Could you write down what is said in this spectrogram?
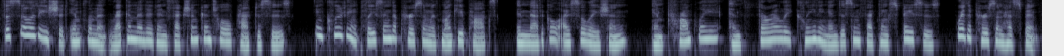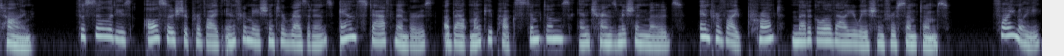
Facilities should implement recommended infection control practices, including placing the person with monkeypox in medical isolation and promptly and thoroughly cleaning and disinfecting spaces where the person has spent time. Facilities also should provide information to residents and staff members about monkeypox symptoms and transmission modes and provide prompt medical evaluation for symptoms. Finally,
